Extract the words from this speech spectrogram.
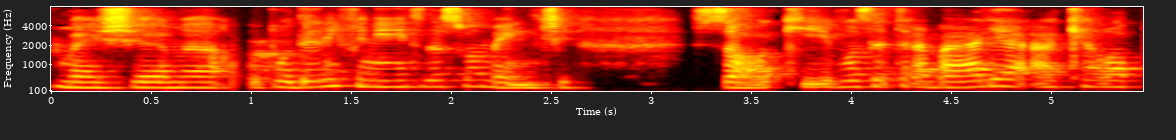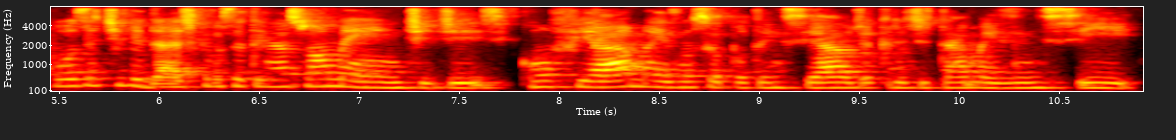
mas chama O Poder Infinito da Sua Mente. Só que você trabalha aquela positividade que você tem na sua mente, de confiar mais no seu potencial, de acreditar mais em si,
